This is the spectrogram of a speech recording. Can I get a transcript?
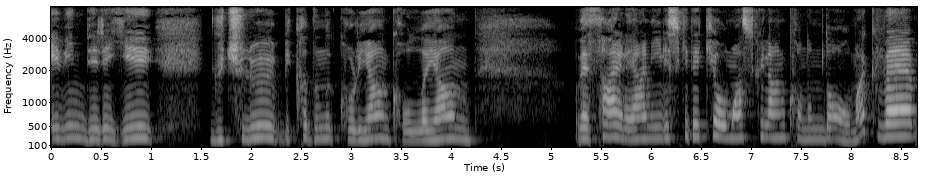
evin direği, güçlü bir kadını koruyan, kollayan vesaire. Yani ilişkideki o maskülen konumda olmak ve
